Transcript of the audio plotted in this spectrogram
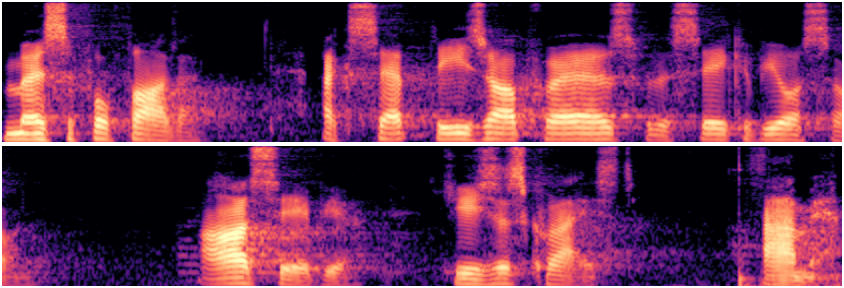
Merciful Father, accept these our prayers for the sake of your Son, our Saviour, Jesus Christ. Amen.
